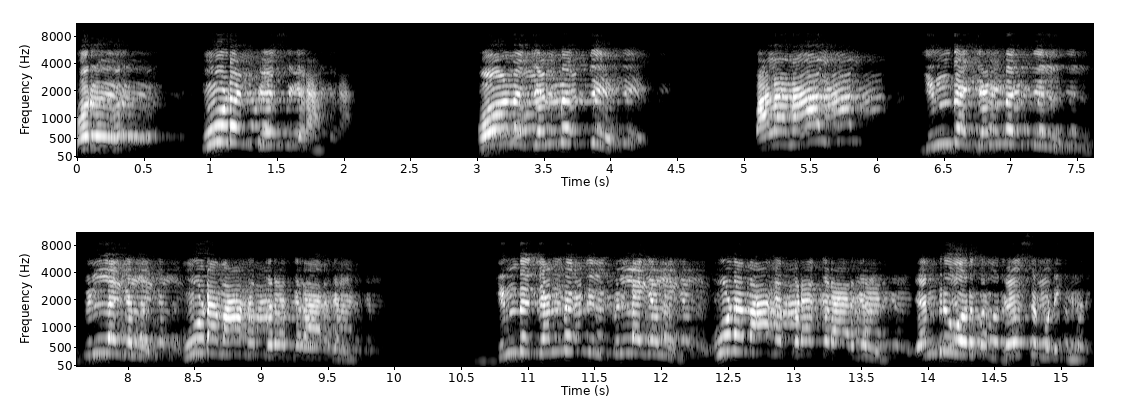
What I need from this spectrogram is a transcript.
ஒரு மூடன் பேசுகிறார் போன ஜென்மத்து பல நாள் இந்த ஜென்மத்தில் பிள்ளைகள் மூடமாக பிறக்கிறார்கள் இந்த ஜென்மத்தில் பிள்ளைகள் ஊனமாக பிறக்கிறார்கள் என்று ஒருவன் பேச முடிகிறது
